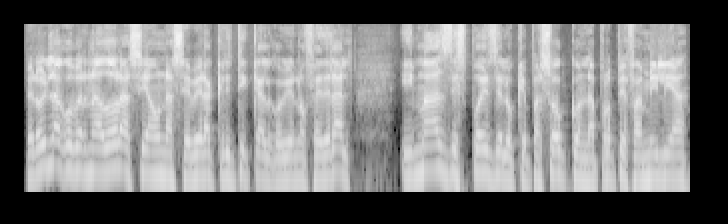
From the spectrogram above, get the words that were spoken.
Pero hoy la gobernadora hacía una severa crítica al gobierno federal y más después de lo que pasó con la propia familia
